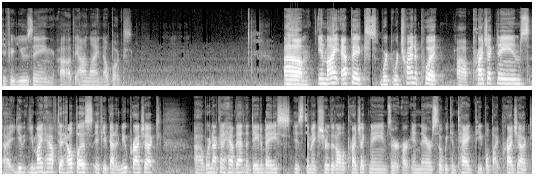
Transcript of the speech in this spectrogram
if you're using uh, the online notebooks. Um, in my epics, we're, we're trying to put uh, project names, uh, you, you might have to help us if you've got a new project. Uh, we're not going to have that in the database, is to make sure that all the project names are, are in there so we can tag people by project.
